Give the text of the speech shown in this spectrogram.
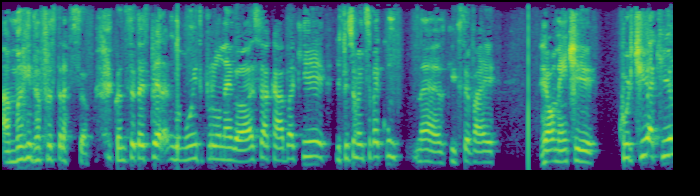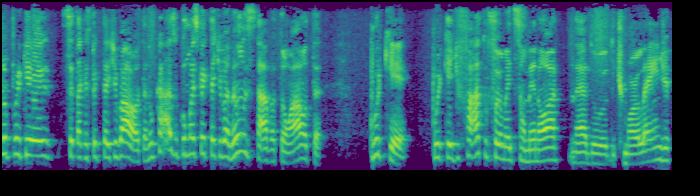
a mãe da frustração. Quando você está esperando muito por um negócio, acaba que dificilmente você vai, né, que você vai realmente curtir aquilo porque você está com a expectativa alta. No caso, como a expectativa não estava tão alta, por quê? Porque de fato foi uma edição menor né, do, do Tomorrowland.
